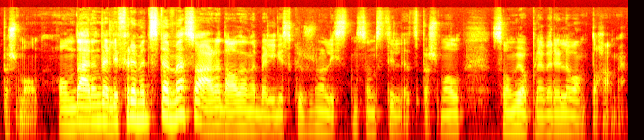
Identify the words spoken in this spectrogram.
spørsmålene. Og om det er en veldig fremmed stemme, så er det da denne belgiske journalisten som stiller et spørsmål som vi opplever relevant å ha med.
